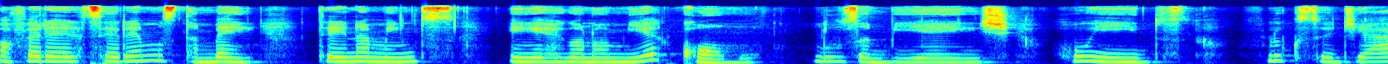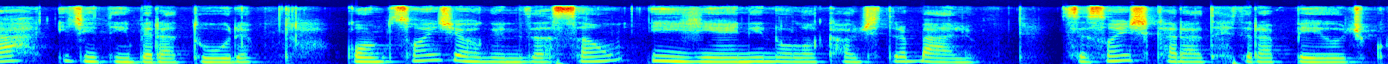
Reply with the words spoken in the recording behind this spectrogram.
Ofereceremos também treinamentos em ergonomia como luz ambiente, ruídos, fluxo de ar e de temperatura, condições de organização e higiene no local de trabalho, sessões de caráter terapêutico,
